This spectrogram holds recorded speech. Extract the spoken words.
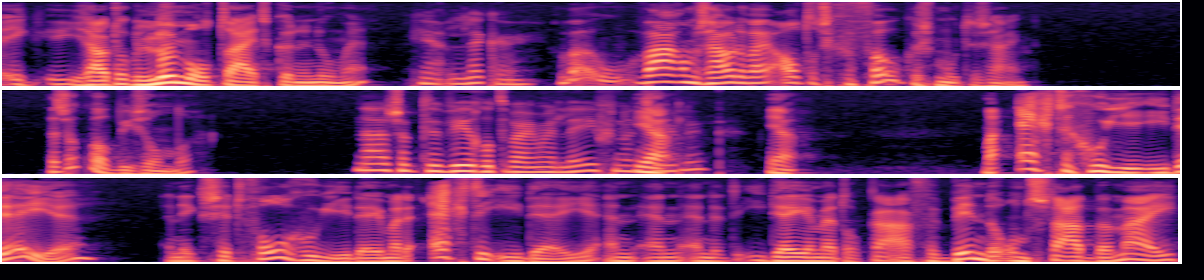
ik, je zou het ook lummeltijd kunnen noemen. Hè? Ja, lekker. Wa- waarom zouden wij altijd gefocust moeten zijn? Dat is ook wel bijzonder. Nou, is ook de wereld waar we leven Ja. natuurlijk. Maar echte goede ideeën, en ik zit vol goede ideeën, maar de echte ideeën en, en, en het ideeën met elkaar verbinden ontstaat bij mij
